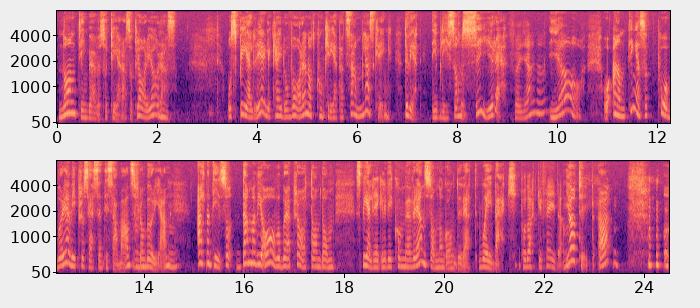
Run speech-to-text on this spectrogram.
Någonting behöver sorteras och klargöras. Och spelregler kan ju då vara något konkret att samlas kring. Du vet, det blir som syre. För gärna. Ja, och antingen så påbörjar vi processen tillsammans från början. Alternativt så dammar vi av och börjar prata om de spelregler vi kom överens om någon gång, du vet, way back. På Dackefejden. Ja, typ. Ja. Och,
